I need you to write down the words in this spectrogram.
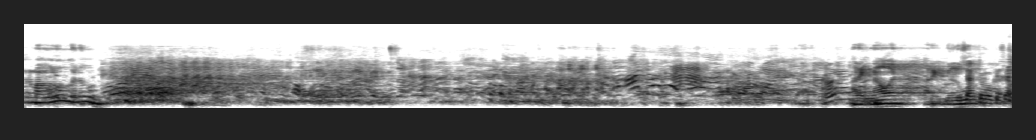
Udah mangulung ke dong. Arek naon, arek gelu. Pisang tuh mau pisang.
